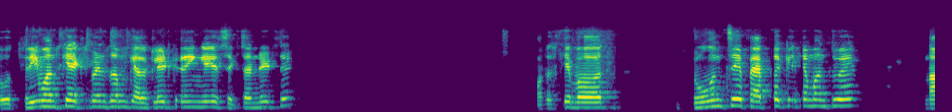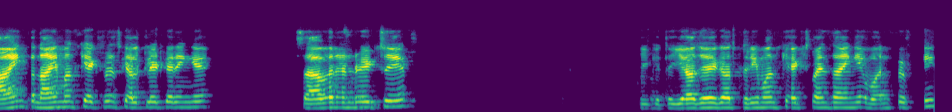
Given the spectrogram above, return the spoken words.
तो थ्री मंथ के एक्सपेंस हम कैलकुलेट करेंगे सिक्स हंड्रेड से। और उसके बाद जून से फेब तक कितने मंथ हुए? नाइन तो नाइन मंथ के एक्सपेंस कैलकुलेट करेंगे। सेवन हंड्रेड से ठीक है तो ये आ जाएगा थ्री मंथ के एक्सपेंस आएँगे वन फिफ्टी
